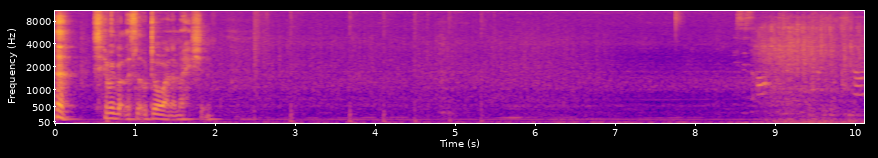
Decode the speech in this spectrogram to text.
See, we've got this little door animation. This is Officer Star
